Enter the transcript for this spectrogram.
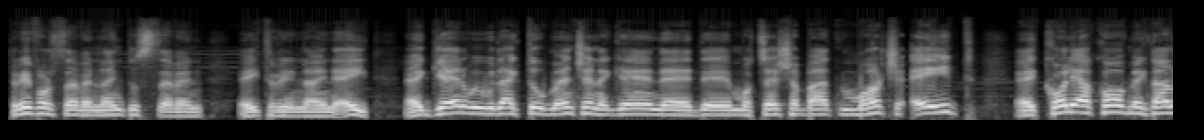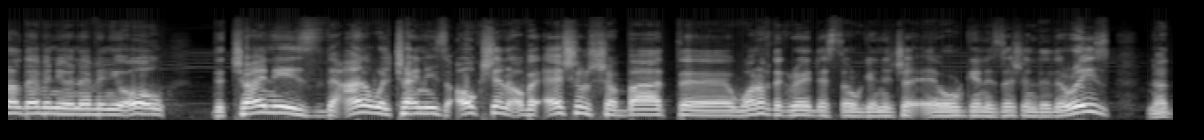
347-927-8398. Again, we would like to mention again uh, the Motzei Shabbat, March 8th, at Kol Yaakov, McDonald Avenue and Avenue O, the Chinese, the annual Chinese auction of Eshel Shabbat, uh, one of the greatest organiza- organization that there is, not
